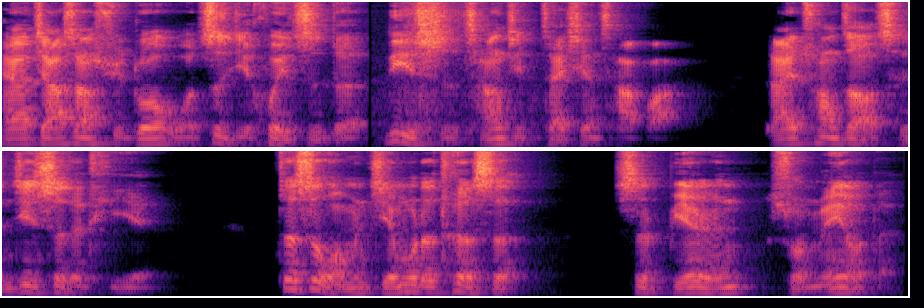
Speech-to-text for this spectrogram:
还要加上许多我自己绘制的历史场景再现插画。来创造沉浸式的体验，这是我们节目的特色，是别人所没有的。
